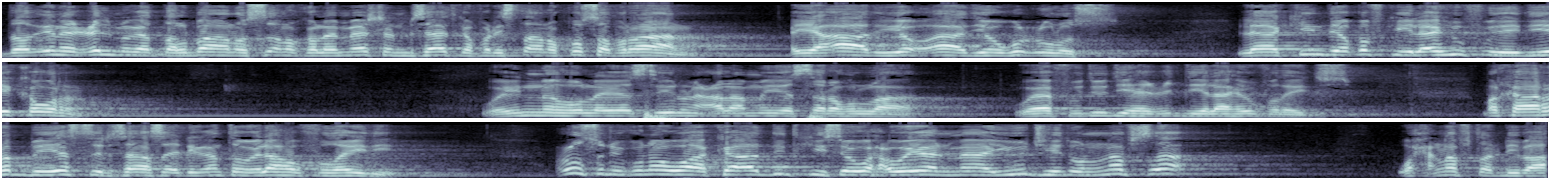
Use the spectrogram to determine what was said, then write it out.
Dad inay cilmiga dalbaan oo sidoo kale meeshan masaajidka fadhiistaan oo ku sabraan ayaa aad iyo aad iyo ugu culus. Laakiin dee qofkii ilaahay u fudaydiyey ka warran. Wainahu layasiirun calaa man yasarahu allah. Waa fudud yahay ilaahay u fudaydiso. Marka rabbi yasir saasay dhigantao ilaahu fudaydi cusriguna waa ka adidkiisa waxa weeyaan maa yujhidu nafsa? Wax nafta dhiba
